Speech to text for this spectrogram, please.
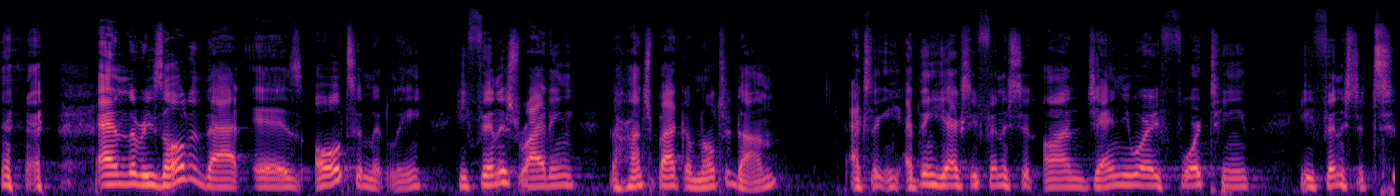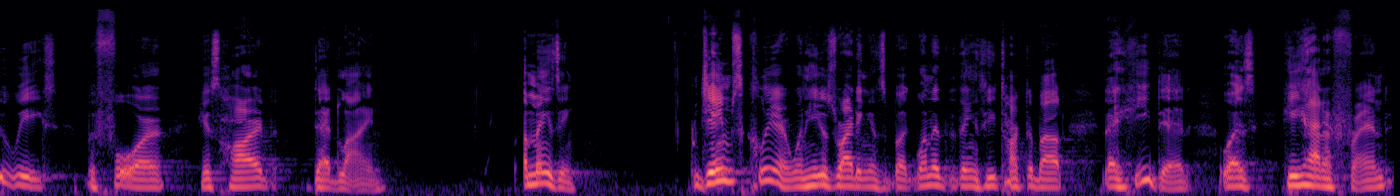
and the result of that is ultimately he finished writing The Hunchback of Notre Dame Actually, I think he actually finished it on January 14th. He finished it two weeks before his hard deadline. Amazing. James Clear, when he was writing his book, one of the things he talked about that he did was he had a friend,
